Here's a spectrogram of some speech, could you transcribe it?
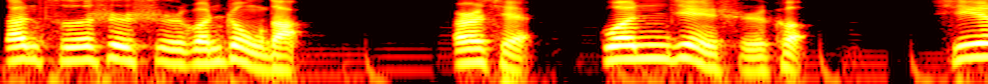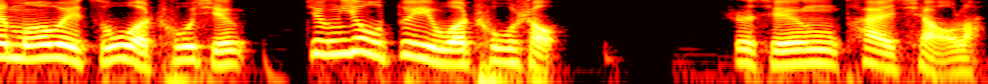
但此事事关重大。”而且关键时刻，邪魔为阻我出行，竟又对我出手。事情太巧了，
